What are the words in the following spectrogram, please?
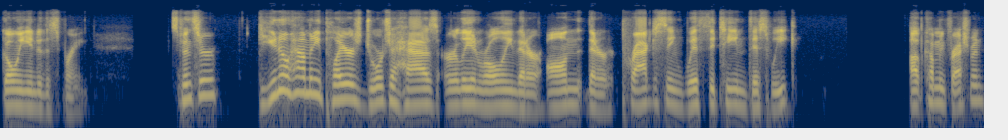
going into the spring. Spencer, do you know how many players Georgia has early enrolling that are on that are practicing with the team this week? Upcoming freshmen?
